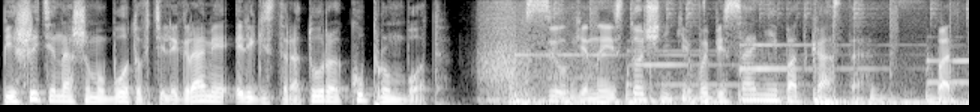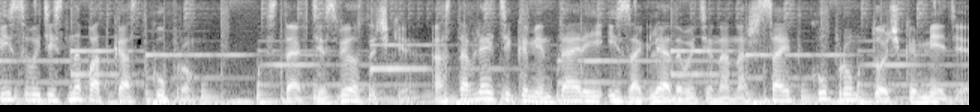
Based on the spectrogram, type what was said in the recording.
пишите нашему боту в Телеграме регистратура Купрумбот. Ссылки на источники в описании подкаста. Подписывайтесь на подкаст Купрум. Ставьте звездочки, оставляйте комментарии и заглядывайте на наш сайт kuprum.media.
